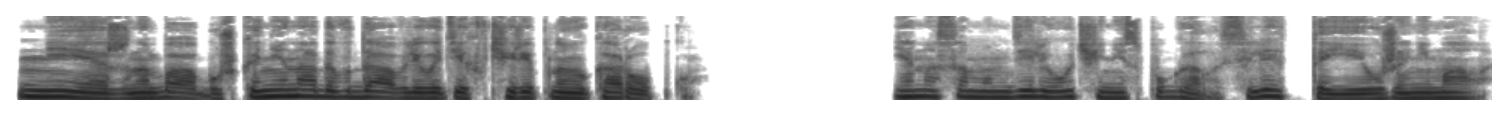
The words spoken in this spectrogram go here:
Нежно, бабушка, не надо вдавливать их в черепную коробку. Я на самом деле очень испугалась, лет-то ей уже немало.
